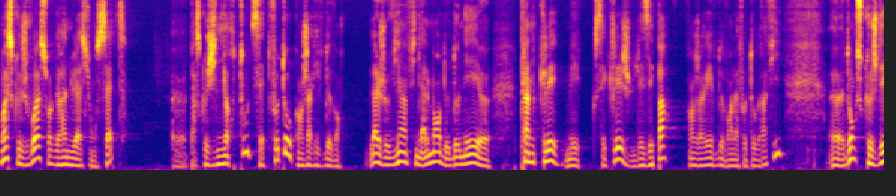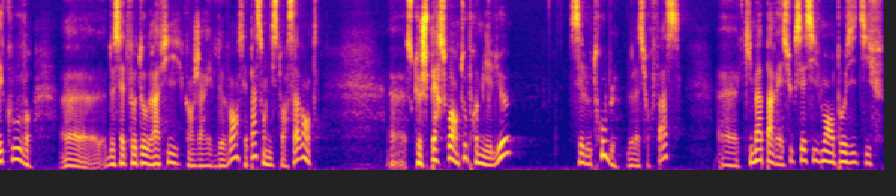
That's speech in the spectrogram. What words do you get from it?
Moi, ce que je vois sur granulation 7, parce que j'ignore toute cette photo quand j'arrive devant. Là, je viens finalement de donner plein de clés, mais ces clés, je ne les ai pas quand j'arrive devant la photographie. Euh, donc ce que je découvre euh, de cette photographie quand j'arrive devant, c'est pas son histoire savante. Euh, ce que je perçois en tout premier lieu, c'est le trouble de la surface qui m'apparaît successivement en positif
